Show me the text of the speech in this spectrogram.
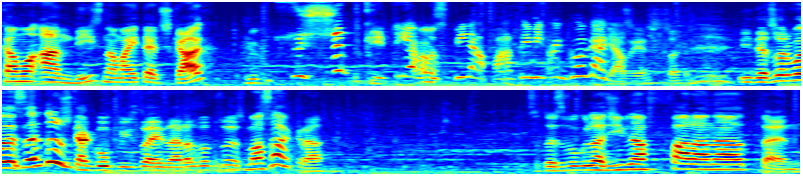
Camo Andis, na majteczkach. Szybki, ty ja mam spinapa, ty mi tak go ganiasz jeszcze. Idę czerwone serduszka kupić tutaj zaraz, bo jest masakra. Co to jest w ogóle dziwna fala na ten,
